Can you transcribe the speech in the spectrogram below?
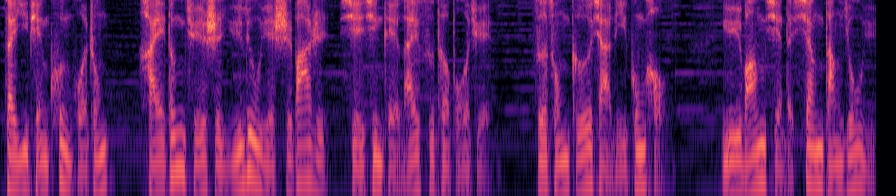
在一片困惑中，海登爵士于六月十八日写信给莱斯特伯爵。自从阁下离宫后，女王显得相当忧郁。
